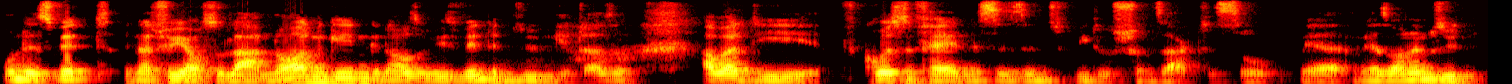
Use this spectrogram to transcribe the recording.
Und es wird natürlich auch Solar im Norden gehen, genauso wie es Wind im Süden geht. Also, aber die Größenverhältnisse sind, wie du es schon sagtest, so mehr, mehr Sonne im Süden.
